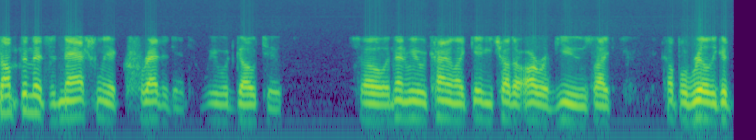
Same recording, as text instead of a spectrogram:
something that's nationally accredited. We would go to. So and then we would kind of like give each other our reviews, like a couple really good,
